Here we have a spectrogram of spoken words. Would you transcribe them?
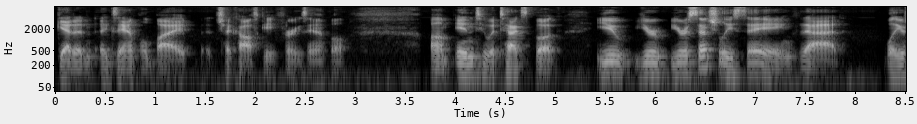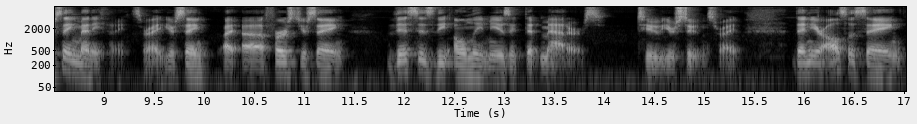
get an example by Tchaikovsky, for example, um, into a textbook, you you're you're essentially saying that. Well, you're saying many things, right? You're saying uh, first, you're saying this is the only music that matters to your students, right? Then you're also saying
